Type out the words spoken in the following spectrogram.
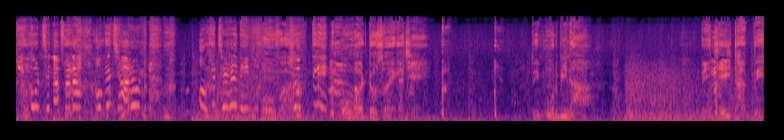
কি করছেন আপনারা? ওকে ছাড়ুন। ওকে ছেড়ে দিন। ওভার ওভারডোজ হয়ে গেছে। তুই মরবি না। বেঁচেই থাকবি।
